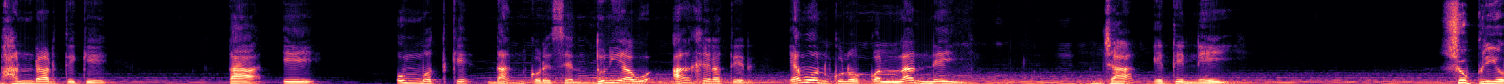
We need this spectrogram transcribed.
ভাণ্ডার থেকে তা এ উম্মতকে দান করেছেন। দুনিয়া ও আখেরাতের এমন কোনো কল্যাণ নেই যা এতে নেই। সুপ্রিয়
